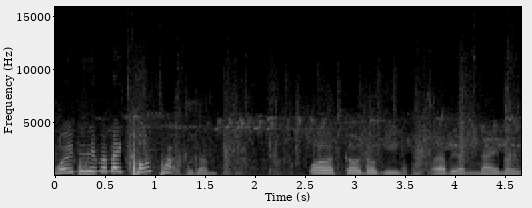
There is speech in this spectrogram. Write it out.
Why didn't even make contact with them? Well, let's go, doggy. Whatever your name is.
